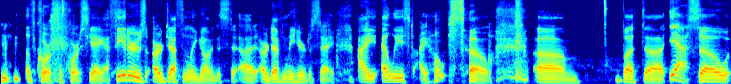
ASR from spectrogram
Of course, of course, yeah, yeah. Theaters are definitely going to stay. Uh, are definitely here to stay. I at least I hope so. Um, but uh, yeah, so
